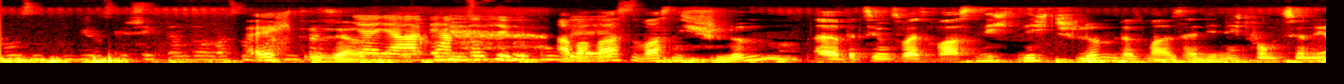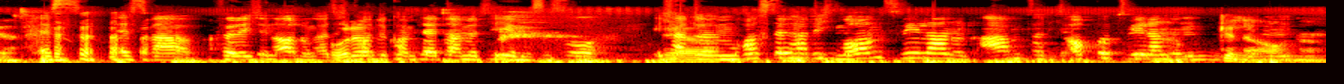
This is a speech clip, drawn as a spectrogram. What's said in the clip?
tausend Videos geschickt und so, was man echt? Ist ja, ja, ja, wir haben so viel gegoogelt. Aber war es war's nicht schlimm, äh, beziehungsweise war es nicht nicht schlimm, dass mal das Handy nicht funktioniert? es, es war völlig in Ordnung. Also Oder? ich konnte komplett damit leben. Es ist so, ich Ja. hatte im Hostel hatte ich morgens WLAN und abends hatte ich auch kurz WLAN, um Genau. Ne?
